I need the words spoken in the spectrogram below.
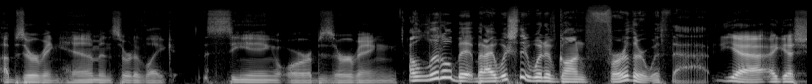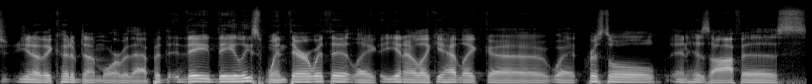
observing him and sort of like seeing or observing. A little bit but i wish they would have gone further with that. Yeah i guess you know they could have done more with that but they they at least went there with it. Like you know like you had like uh what crystal in his office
